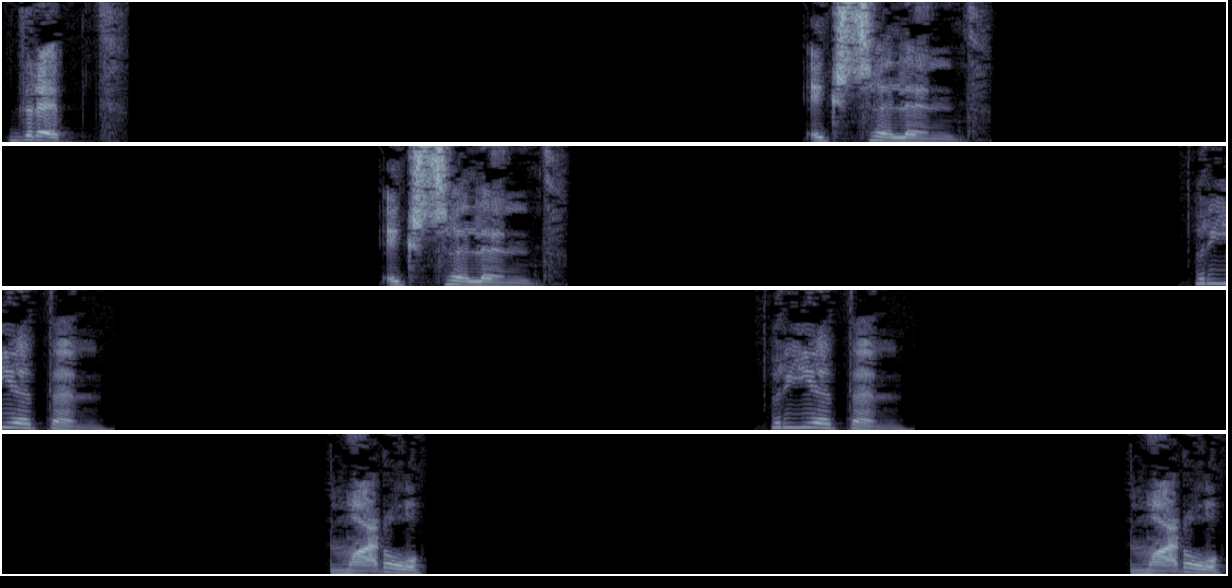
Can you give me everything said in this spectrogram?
Drept. Excelent. Excelent. Prieten. Prieten. Maro. Maro.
